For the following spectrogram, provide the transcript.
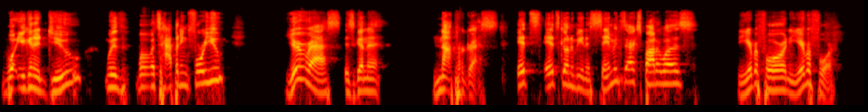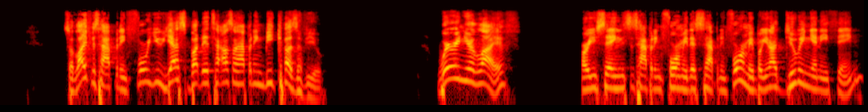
what you're going to do with what's happening for you, your ass is going to not progress. It's it's going to be in the same exact spot it was the year before and the year before. So life is happening for you, yes, but it's also happening because of you. Where in your life are you saying this is happening for me, this is happening for me, but you're not doing anything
